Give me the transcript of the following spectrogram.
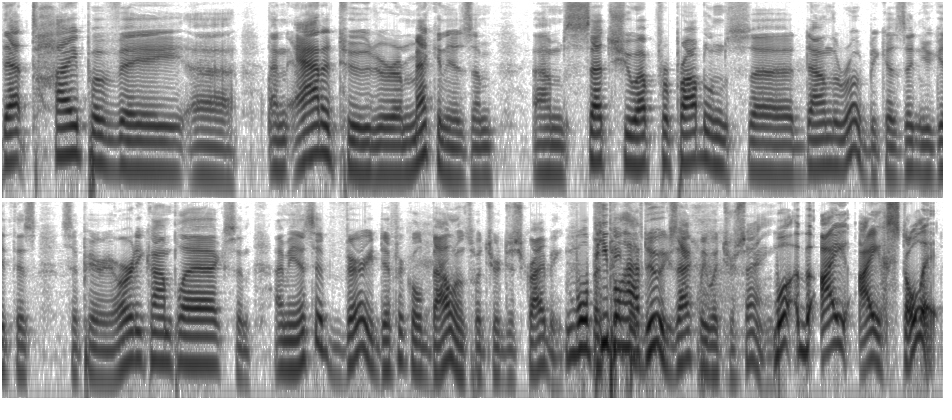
that type of a uh, an attitude or a mechanism um, sets you up for problems uh, down the road because then you get this superiority complex, and I mean it's a very difficult balance what you're describing. Well, But people have- do exactly what you're saying. Well, I I extol it.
